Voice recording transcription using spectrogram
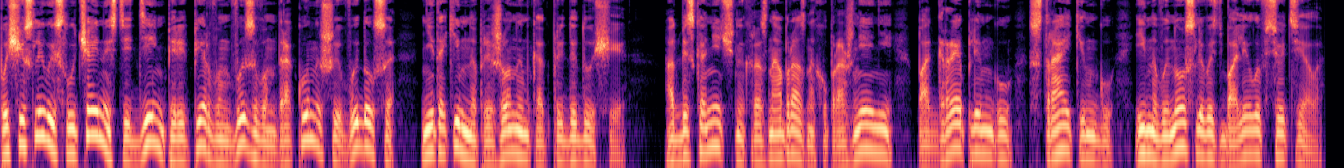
По счастливой случайности день перед первым вызовом драконышей выдался не таким напряженным, как предыдущие. От бесконечных разнообразных упражнений по грэплингу, страйкингу и на выносливость болело все тело.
